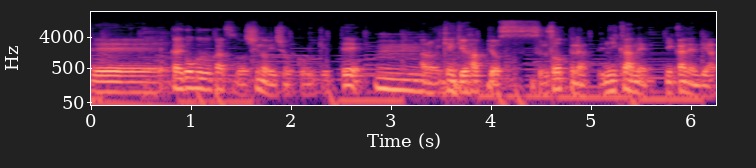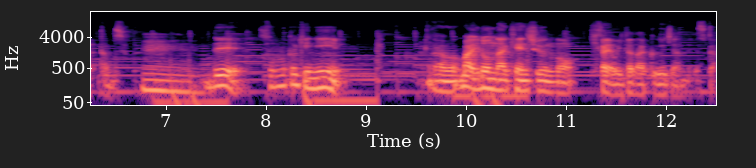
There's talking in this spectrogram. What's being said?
で外国語活動市の移植を受けて、うんあの研究発表するぞってなって2か年2か年でやったんですよ。うんでその時にあの、まあ、いろんな研修の機会をいただくじゃないですか。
